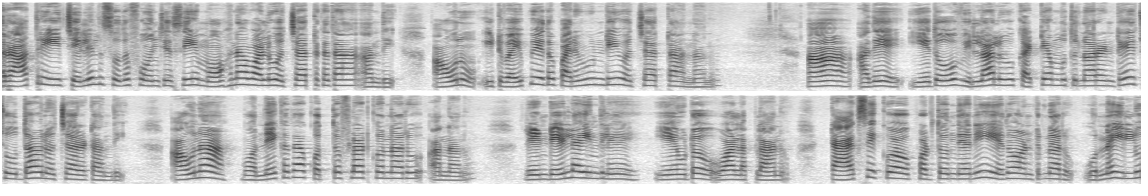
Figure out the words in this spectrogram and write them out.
రాత్రి చెల్లెలు సుధ ఫోన్ చేసి మోహన వాళ్ళు వచ్చారట కదా అంది. అవును ఇటువైపు ఏదో పని ఉండి వచ్చారట అన్నాను. అదే ఏదో విల్లాలు కట్టి అమ్ముతున్నారంటే చూద్దామని వచ్చారట అంది. అవునా మొన్నే కదా కొత్త ఫ్లాట్ కొన్నారు అన్నాను. రెండేళ్ళు అయిందిలే ఏమిటో వాళ్ళ ప్లాను. ట్యాక్స్ ఎక్కువ పడుతుంది అని ఏదో అంటున్నారు. ఉన్న ఇల్లు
